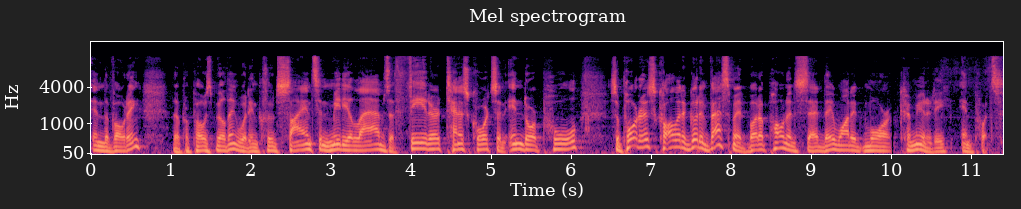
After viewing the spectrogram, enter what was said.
in the voting. The proposed building would include science and media labs, a theater, tennis courts, an indoor pool. Supporters call it a good investment, but opponents said they wanted more community inputs.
